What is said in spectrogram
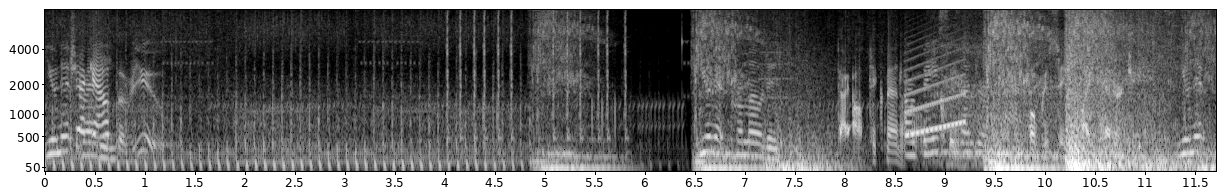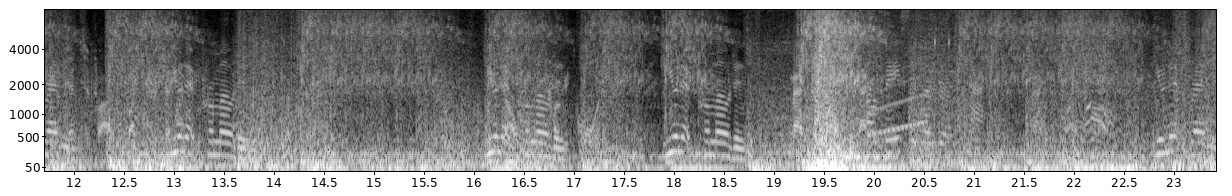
Unit Check ready. out the view. Unit promoted. Dioptic Our manifold. base is under attack. Focusing light energy. Unit ready. Intensify light. Unit promoted. Unit promoted. Unit promoted. Maximizing Our base is under attack. Unit ready.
